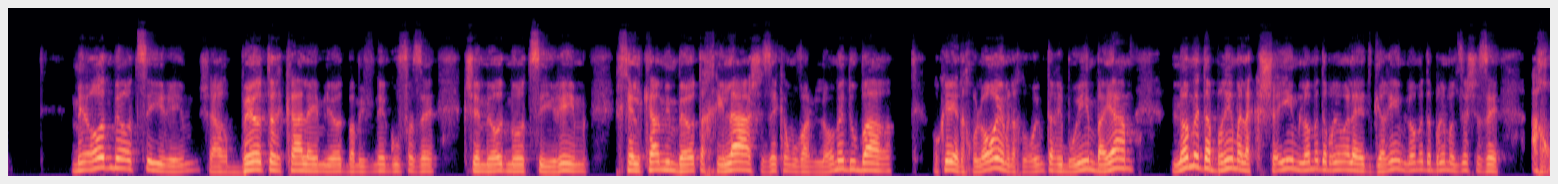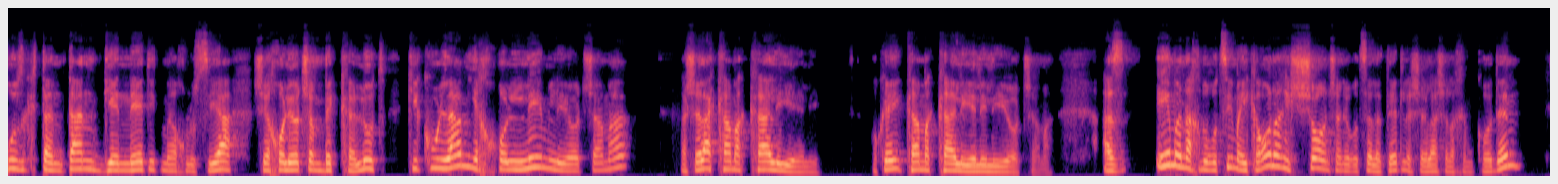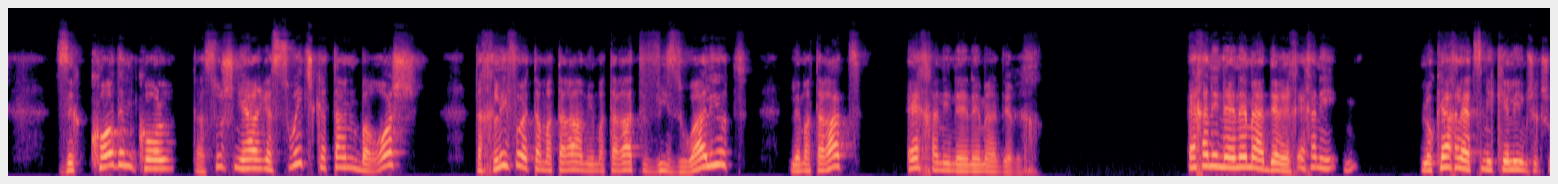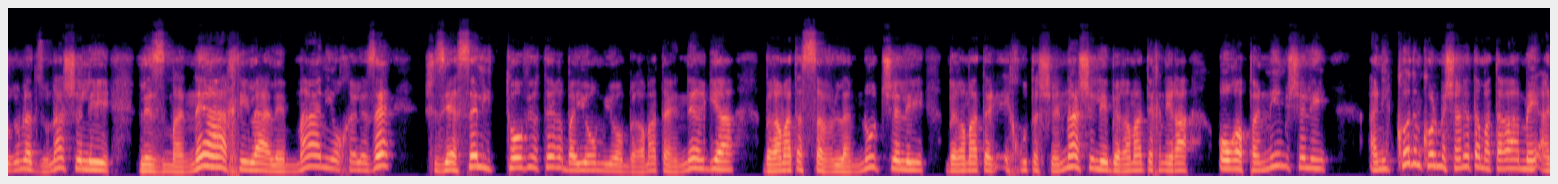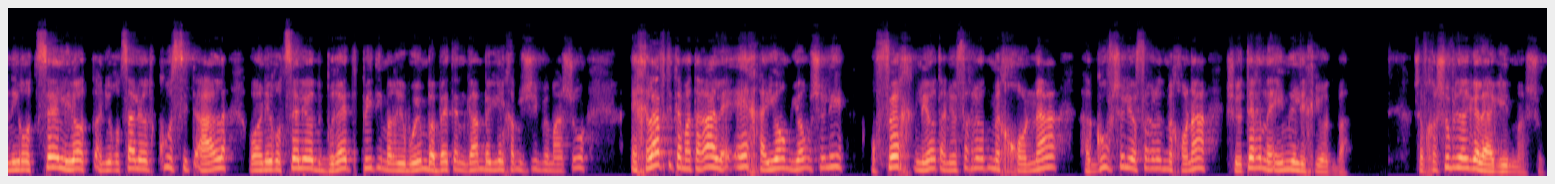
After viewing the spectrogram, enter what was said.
מאוד מאוד צעירים, שהרבה יותר קל להם להיות במבנה גוף הזה כשהם מאוד מאוד צעירים, חלקם עם בעיות אכילה, שזה כמובן לא מדובר, אוקיי, אנחנו לא רואים, אנחנו רואים את הריבועים בים, לא מדברים על הקשיים, לא מדברים על האתגרים, לא מדברים על זה שזה אחוז קטנטן גנטית מהאוכלוסייה שיכול להיות שם בקלות, כי כולם יכולים להיות שם, השאלה כמה קל יהיה לי, אוקיי? כמה קל יהיה לי להיות שם. אז אם אנחנו רוצים, העיקרון הראשון שאני רוצה לתת לשאלה שלכם קודם, זה קודם כל, תעשו שנייה רגע סוויץ' קטן בראש, תחליפו את המטרה ממטרת ויזואליות למטרת איך אני נהנה מהדרך. איך אני נהנה מהדרך, איך אני לוקח לעצמי כלים שקשורים לתזונה שלי, לזמני האכילה, למה אני אוכל לזה, שזה יעשה לי טוב יותר ביום יום, ברמת האנרגיה, ברמת הסבלנות שלי, ברמת איכות השינה שלי, ברמת איך נראה אור הפנים שלי. אני קודם כל משנה את המטרה מ- אני רוצה להיות, אני רוצה להיות כוסית על, או אני רוצה להיות ברד פיט עם הריבועים בבטן גם בגיל 50 ומשהו. החלפתי את המטרה לאיך היום יום שלי הופך להיות, אני הופך להיות מכונה, הגוף שלי הופך להיות מכונה שיותר נעים לי לחיות בה. עכשיו חשוב לי רגע להגיד משהו.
